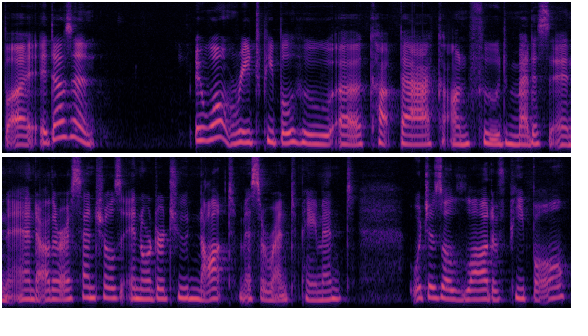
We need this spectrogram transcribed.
but it doesn't, it won't reach people who uh, cut back on food, medicine, and other essentials in order to not miss a rent payment, which is a lot of people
